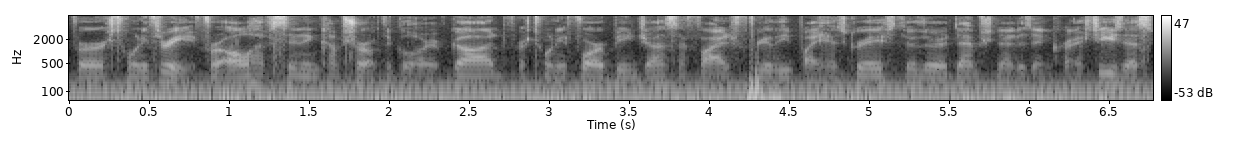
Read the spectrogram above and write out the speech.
verse 23. For all have sinned and come short of the glory of God. Verse 24. Being justified freely by his grace through the redemption that is in Christ Jesus.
